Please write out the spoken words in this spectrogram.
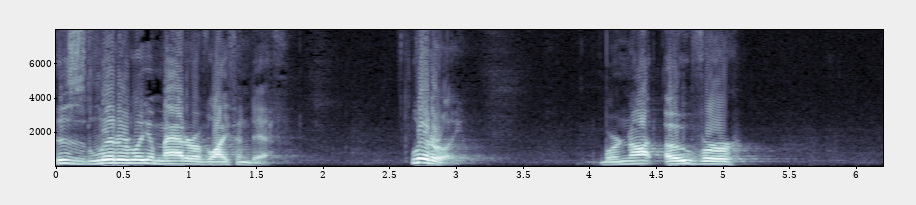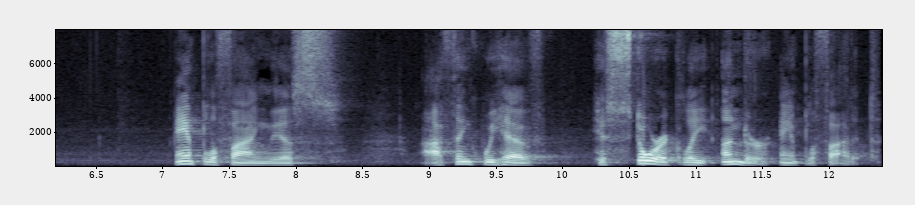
this is literally a matter of life and death. Literally. We're not over amplifying this, I think we have historically under amplified it.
